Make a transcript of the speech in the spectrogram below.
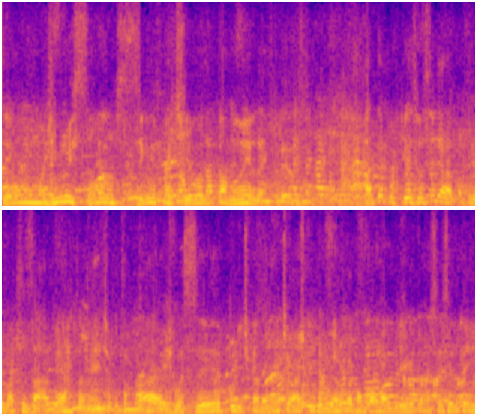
ter uma diminuição significativa do tamanho da empresa. Até porque se você já privatizar abertamente a Petrobras, você politicamente, eu acho que o governo vai comprar uma briga que eu não sei se ele tem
